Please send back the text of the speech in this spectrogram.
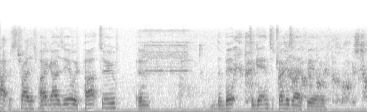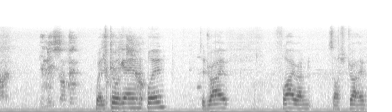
Alright, let's try this. Alright guys, here with part two of the bit to get into Trevor's airfield. For the longest time. You need something? Where it's cool getting in the plane to drive, fly ran slash drive,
